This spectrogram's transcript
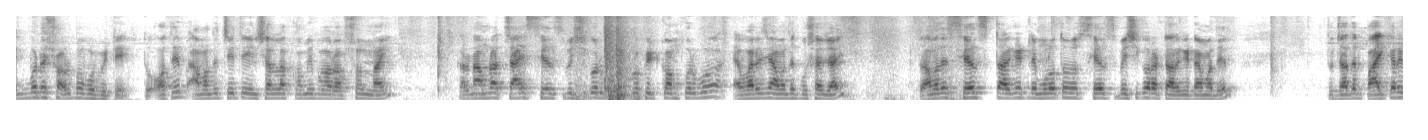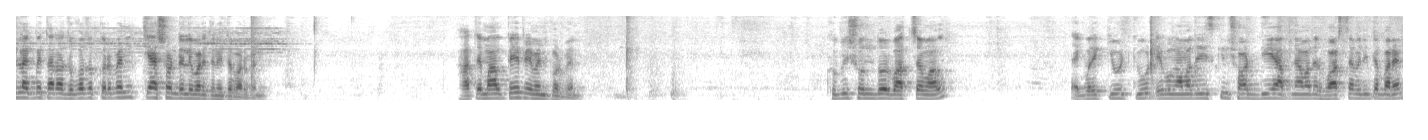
একবারে স্বল্প প্রফিটে তো অতএব আমাদের চেয়েতে ইনশাল্লাহ কমে পাওয়ার অপশন নাই। কারণ আমরা চাই সেলস বেশি করব প্রফিট কম করব। অ্যাভারেজে আমাদের পোষা যায়। তো আমাদের সেলস টার্গেটে মূলত সেলস বেশি করার টার্গেট আমাদের। তো যাদের পাইকারি লাগবে তারা যোগাযোগ করবেন ক্যাশ অন ডেলিভারিতে নিতে পারবেন। হাতে মাল পেয়ে পেমেন্ট করবেন। খুবই সুন্দর বাচ্চা মাল। একবারে কিউট কিউট এবং আমাদের স্ক্রিনশট দিয়ে আপনি আমাদের হোয়াটসঅ্যাপে দিতে পারেন।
